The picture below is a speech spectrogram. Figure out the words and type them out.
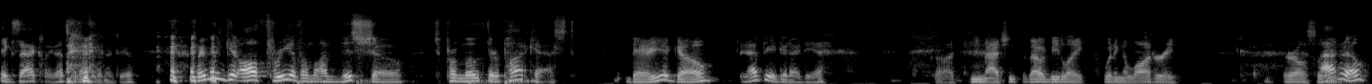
Exactly. That's what I'm going to do. Maybe we can get all three of them on this show to promote their podcast. There you go. That'd be a good idea. God, can you imagine? That would be like winning a lottery. They're also. I don't know.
